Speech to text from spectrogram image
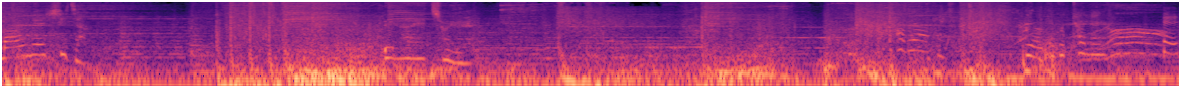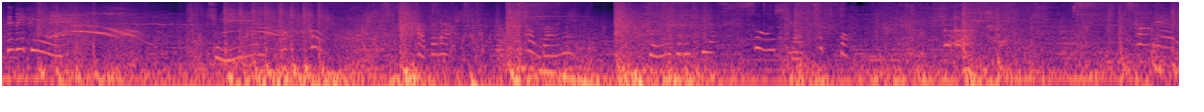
마음의 시작. 은하의 조율. 화려하게. 여기부터는 애드립이에요 중요한 폭포 가더라. 더 많이 분위기를 띄워 수호신의 축복. 참여하라.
